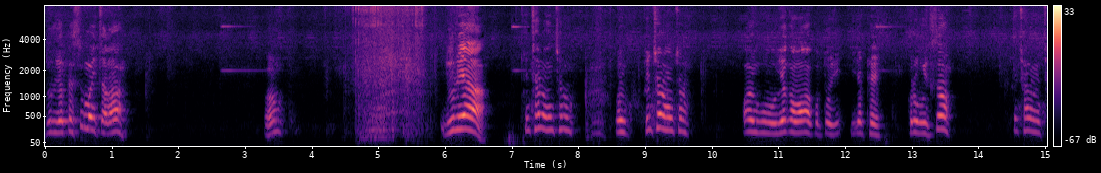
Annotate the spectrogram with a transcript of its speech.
누루 옆에 숨어 있잖아. 어? 누루야. 괜찮아 괜찮아 어이구 괜찮아 괜찮아. 아이고 얘가 와갖고 또 이- 옆에 그러고 있어? 괜찮아 괜찮아.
